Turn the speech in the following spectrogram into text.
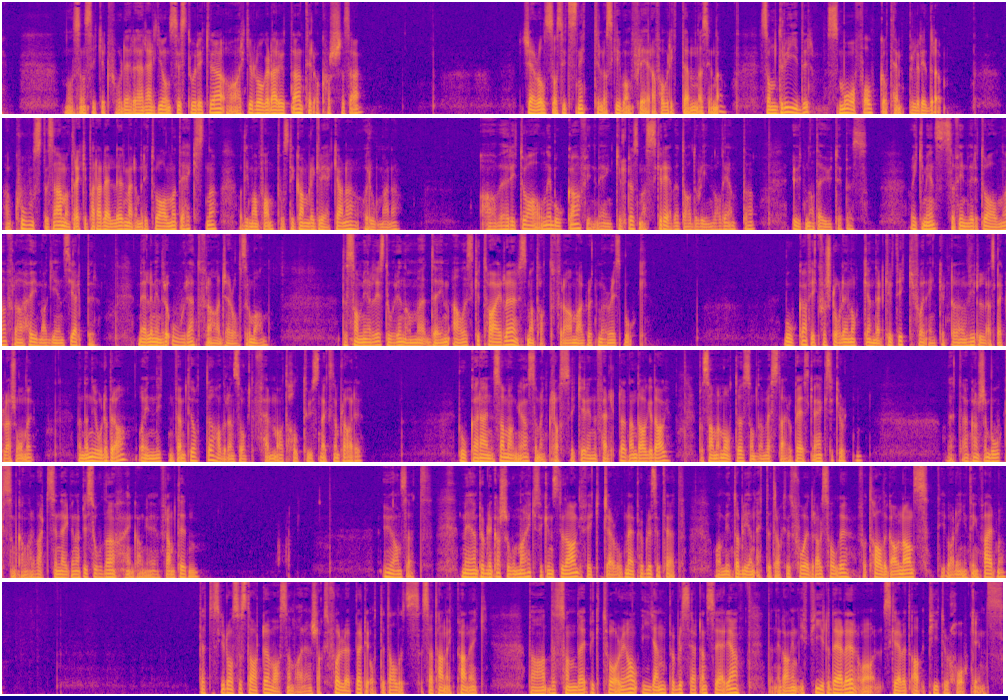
Noe som sikkert får dere religionshistorikere og arkeologer der ute til å korse seg. Gerald så sitt snitt til å skrive om flere av favorittemnene sine, som druider, småfolk og tempelriddere. Han koste seg med å trekke paralleller mellom ritualene til heksene og de man fant hos de gamle grekerne og romerne. Av ritualene i boka finner vi enkelte som er skrevet av Doreen Valiente, uten at det utdypes. Og ikke minst så finner vi ritualene fra høymagiens hjelper, mer eller mindre ordrett fra Geralds roman. Det samme gjelder historien om dame Alice Tyler, som er tatt fra Margaret Murrays bok. Boka fikk forståelig nok en del kritikk for enkelte ville spekulasjoner, men den gjorde det bra, og i 1958 hadde den solgt 5500 eksemplarer. Boka regnes av mange som en klassiker innen feltet den dag i dag, på samme måte som den vesteuropeiske heksekulten. Og dette er kanskje en bok som kan være verdt sin egen episode en gang i framtiden. Uansett, med publikasjonen av Heksekunst i dag fikk Gerald mer publisitet, og han begynte å bli en ettertraktet foredragsholder, for talegavene hans, de var det ingenting feil med. Dette skulle også starte hva som var en slags forløper til 80-tallets Satanic Panic, da The Sunday Pictorial igjen publiserte en serie, denne gangen i fire deler og skrevet av Peter Hawkins.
